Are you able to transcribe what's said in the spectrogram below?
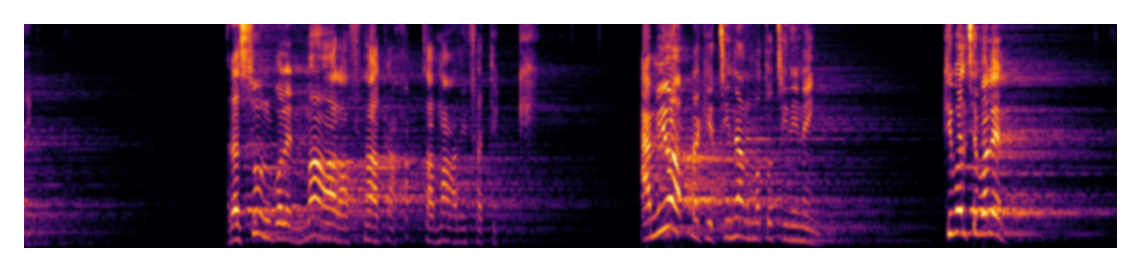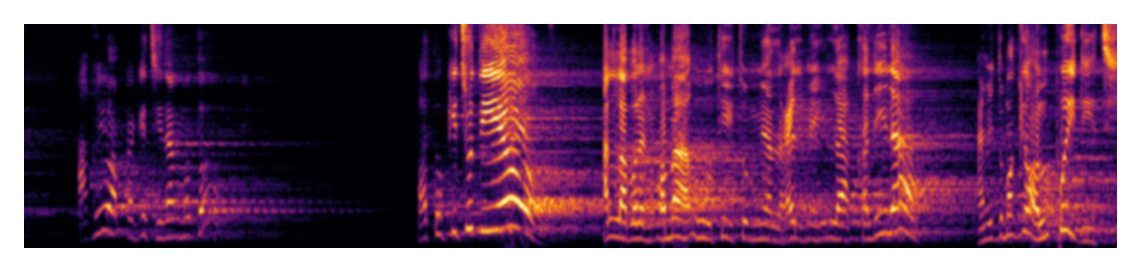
নাই। রসুল বলেন, মা আর আফনাকা হাক্কা মা আরিফাতিক আমিও আপনাকে চিনার মতো চিনি নেই। কি বলছে বলেন? আমিও আপনাকে চিনার মতো এত কিছু দিয়েও আল্লাহ বলেন অমা উতি তুমি ইল্লা কালিলা। আমি তোমাকে অল্পই দিয়েছি।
